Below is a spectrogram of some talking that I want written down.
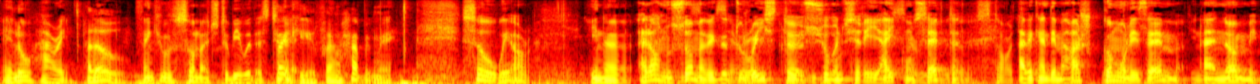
Hello Harry. Hello. Thank you so much to be with us today. Thank you for having me. So we are in a Alors nous sommes avec The Tourist sur une série high concept avec un démarrage comme on les aime. Un homme est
